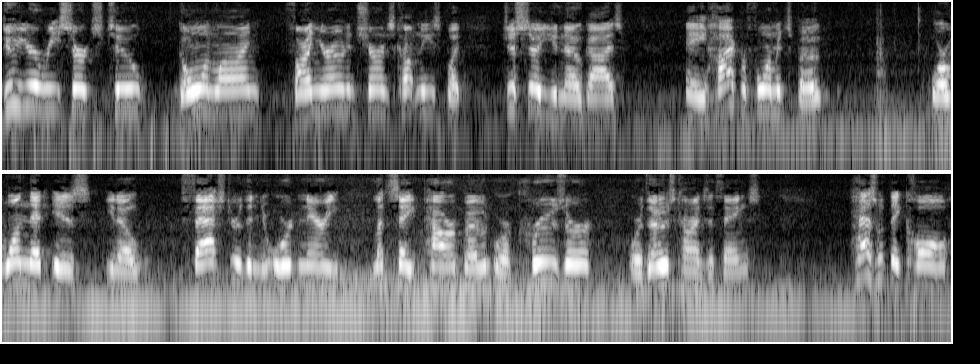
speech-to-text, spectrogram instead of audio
do your research too. Go online, find your own insurance companies. But just so you know, guys, a high performance boat or one that is, you know, faster than your ordinary, let's say, power boat or cruiser or those kinds of things, has what they call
